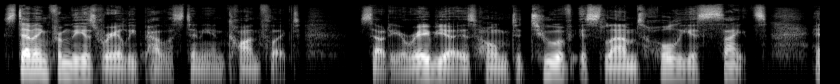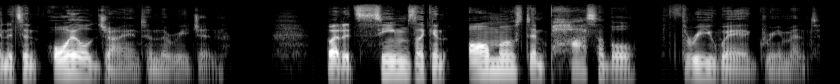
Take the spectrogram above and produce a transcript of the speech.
stemming from the Israeli Palestinian conflict. Saudi Arabia is home to two of Islam's holiest sites, and it's an oil giant in the region but it seems like an almost impossible three way agreement.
